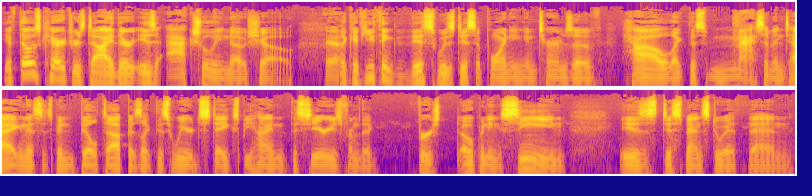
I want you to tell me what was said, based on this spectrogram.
if those characters die, there is actually no show. Yeah. Like if you think this was disappointing in terms of how like this massive antagonist that's been built up as like this weird stakes behind the series from the first opening scene is dispensed with, then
